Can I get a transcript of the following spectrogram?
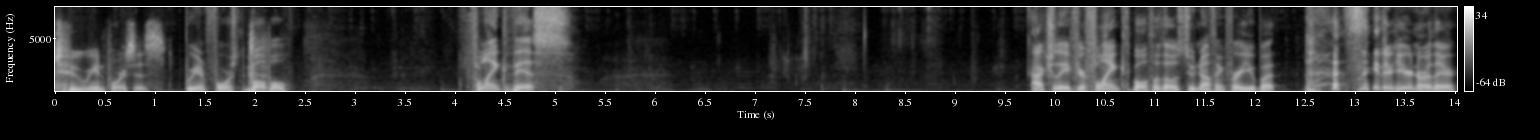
two reinforces. reinforced bubble. Flank this. Actually, if you're flanked, both of those do nothing for you, but that's neither here nor there.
